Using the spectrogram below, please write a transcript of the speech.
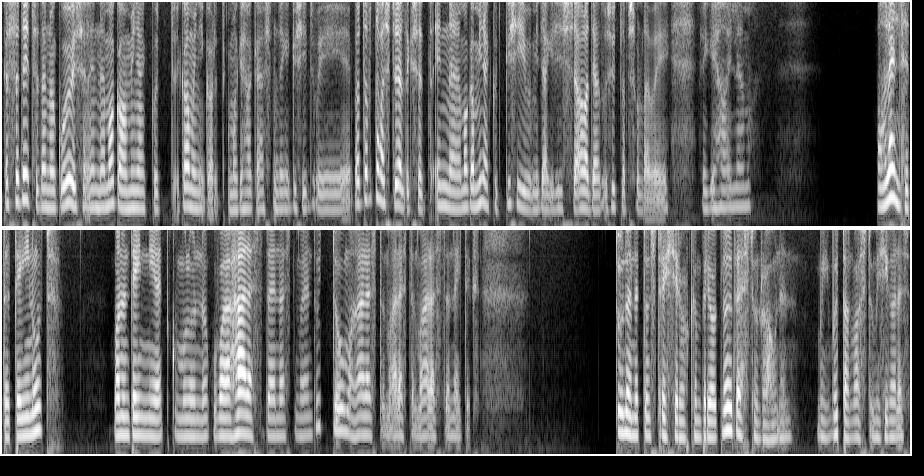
kas sa teed seda nagu öösel enne magamaminekut ka mõnikord oma keha käest midagi küsid või vaata tavaliselt öeldakse, et enne magamaminekut küsi midagi, siis alateadvus ütleb sulle või, või keha hiljem. ma olen seda teinud. Ma olen teinud nii, et kui mul on nagu vaja häälestada ennast, ma jään tuttu, ma häälestan, ma häälestan, ma häälestan näiteks. tunnen, et on stressirohkem periood, lõdvestun, rahunen või võtan vastu, mis iganes.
